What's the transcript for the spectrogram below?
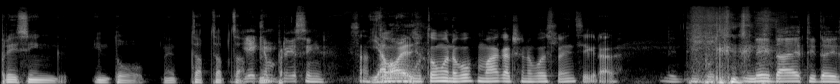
pressing in to, ne? cap, cap, cap. Jekem Ne? pressing, Sam Ja, to, to mu ne bo pomagalo, če ne bojo slovenci igrali. ne, bo, ne dajeti, da je,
